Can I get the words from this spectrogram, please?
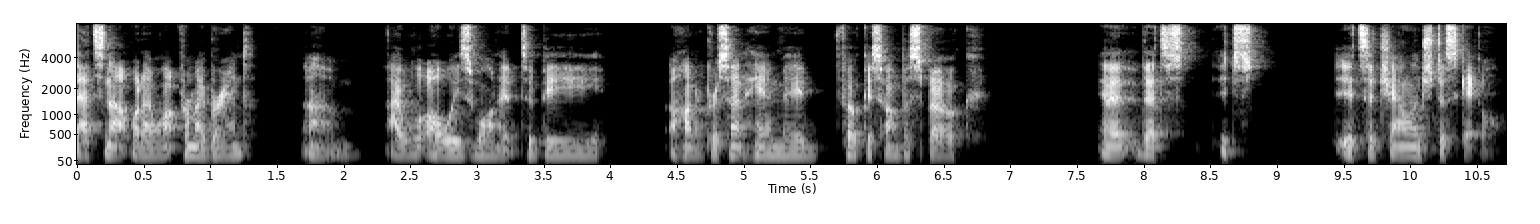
that's not what I want for my brand. Um, I will always want it to be 100% handmade, focus on bespoke, and that's it's it's a challenge to scale.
